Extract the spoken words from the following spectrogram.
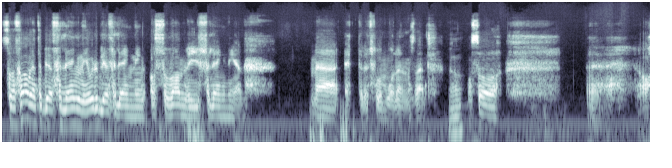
Så får mig att det blev förlängning, och det blev förlängning och så vann vi förlängningen. Med ett eller två mål eller något sånt. Ja. Och så... Eh, ja,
